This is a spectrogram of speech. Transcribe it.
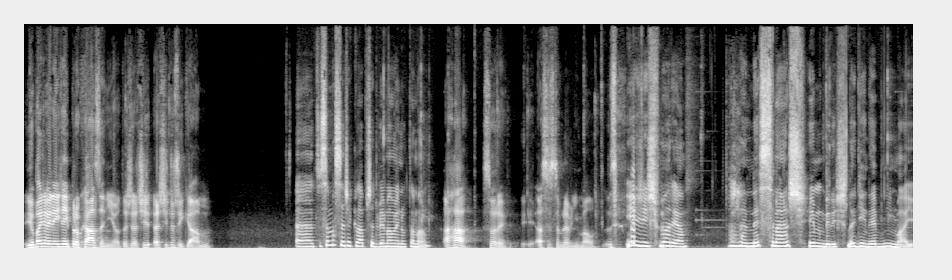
Jo, by the way, procházení, jo, takže radši, radši to říkám. Uh, co jsem asi řekla před dvěma minutama? Aha, sorry, asi jsem nevnímal. Ježíš Maria, ale nesnáším, když lidi nevnímají.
